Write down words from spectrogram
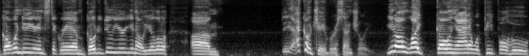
Go and do your Instagram. Go to do your, you know, your little um, the echo chamber. Essentially, you don't like going at it with people who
